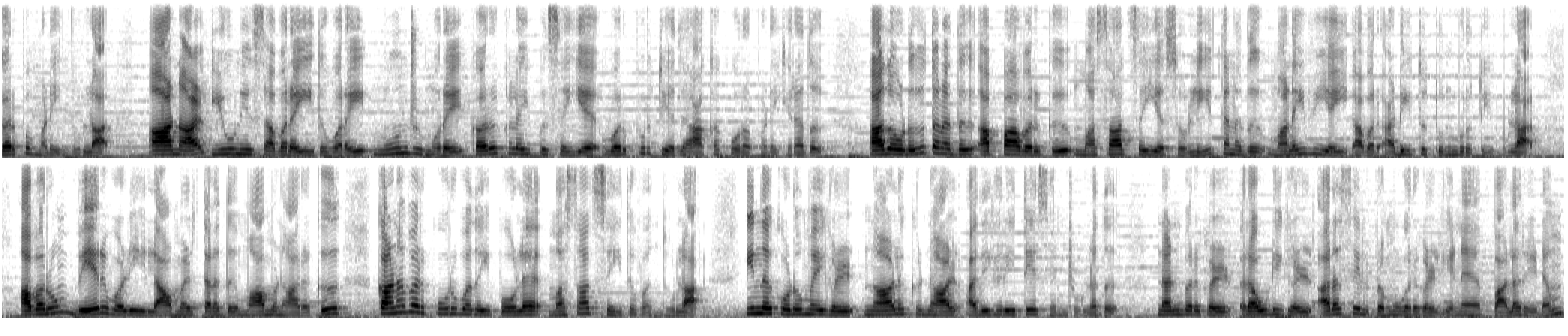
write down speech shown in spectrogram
கர்ப்பமடைந்துள்ளார். ஆனால் யூனிஸ் அவரை இதுவரை மூன்று முறை கருக்கலைப்பு செய்ய வற்புறுத்தியதாக கூறப்படுகிறது. அதோடு தனது அப்பாவிற்கு மசாஜ் செய்ய சொல்லி தனது மனைவியை அவர் அடித்து துன்புறுத்தியுள்ளார். அவரும் வேறு வழி இல்லாமல் தனது மாமனாருக்கு கணவர் கூறுவதைப் போல மசாஜ் செய்து வந்துள்ளார். இந்த கொடுமைகள் நாளுக்கு நாள் அதிகரித்தே சென்றுள்ளது. நண்பர்கள் ரவுடிகள் அரசியல் பிரமுகர்கள் என பலரிடம்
